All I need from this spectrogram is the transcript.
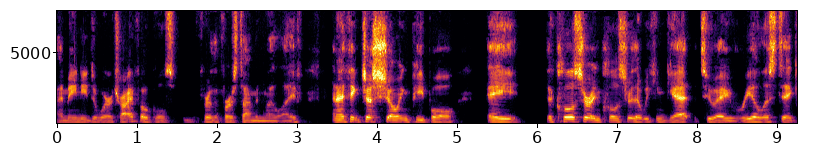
I may need to wear trifocals for the first time in my life. And I think just showing people a the closer and closer that we can get to a realistic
